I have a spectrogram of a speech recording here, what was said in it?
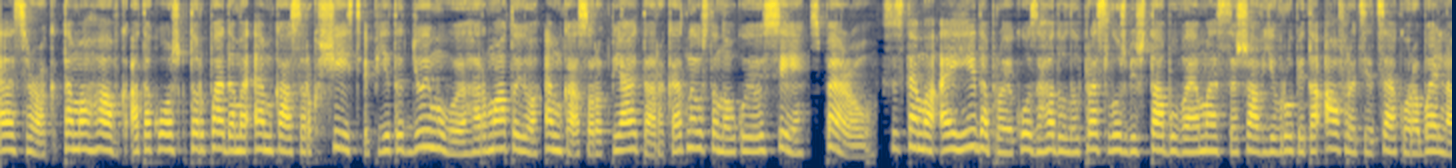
Есрок, Тамагавк, а також торпедами МК-46, 5-дюймовою гарматою МК-45 та ракетною установкою Сі Sparrow. Система Егіда, про яку згадували в прес-службі штабу ВМС США в Європі та Африці, це корабельна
